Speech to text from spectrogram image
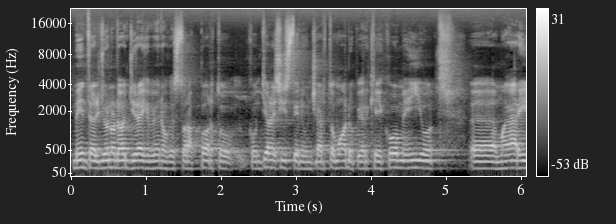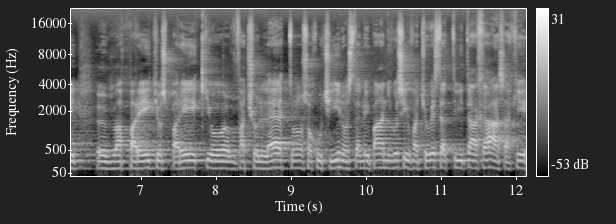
mentre al giorno d'oggi direi che questo rapporto continua ad esistere in un certo modo perché come io eh, magari eh, apparecchio, sparecchio, faccio il letto, non so, cucino, stendo i panni, così faccio queste attività a casa che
